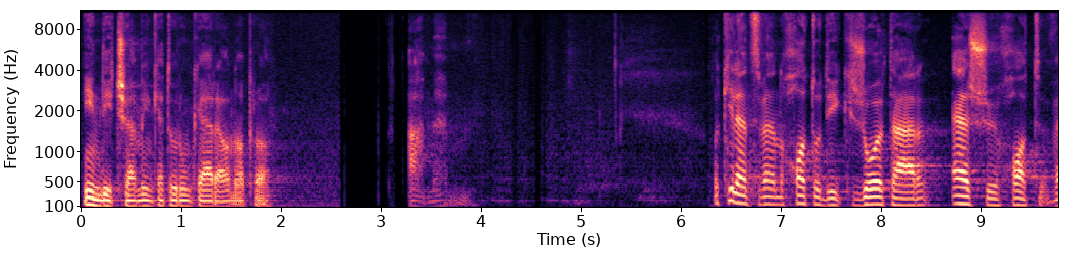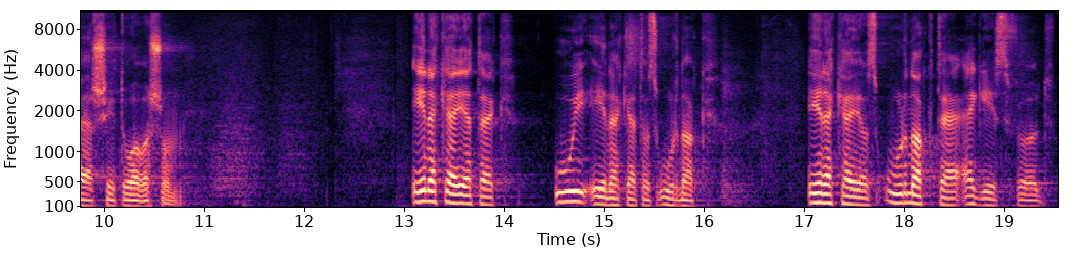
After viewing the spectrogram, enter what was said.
Indíts el minket, Urunk, erre a napra. Ámen. A 96. Zsoltár első hat versét olvasom. Énekeljetek új éneket az Úrnak. Énekelj az Úrnak, te egész föld.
